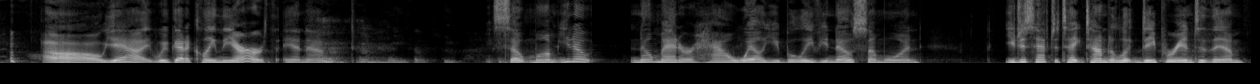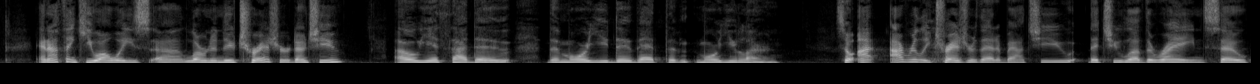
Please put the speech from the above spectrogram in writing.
oh yeah, we've got to clean the earth, and um, so, Mom, you know, no matter how well you believe you know someone you just have to take time to look deeper into them. And I think you always uh, learn a new treasure, don't you? Oh, yes, I do. The more you do that, the more you learn. So I, I really treasure that about you, that you love the rain. So,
